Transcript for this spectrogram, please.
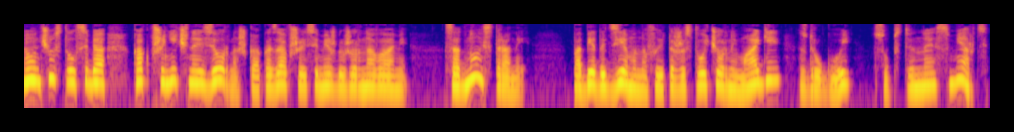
Он чувствовал себя, как пшеничное зернышко, оказавшееся между жерновами. С одной стороны — победа демонов и торжество черной магии, с другой собственная смерть.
